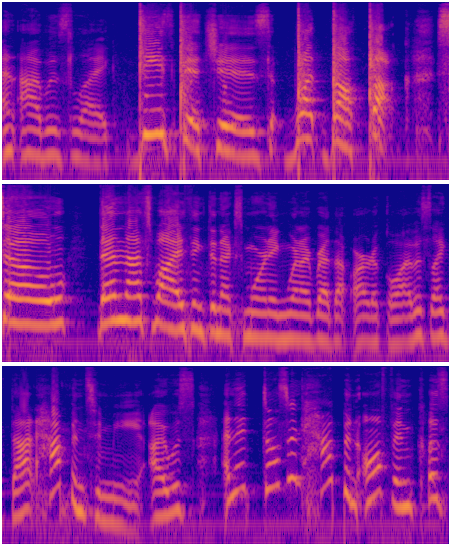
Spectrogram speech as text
And I was like, these bitches, what the fuck? So then that's why I think the next morning when I read that article, I was like, that happened to me. I was, and it doesn't happen often because,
